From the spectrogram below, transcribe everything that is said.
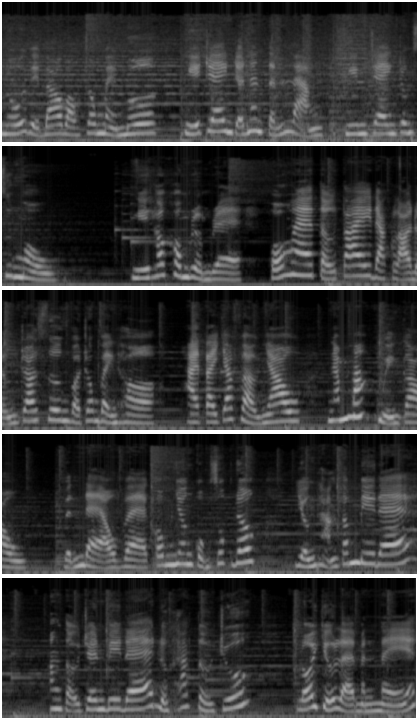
Núi bị bao bọc trong màn mưa Nghĩa Trang trở nên tĩnh lặng, Nghiêm trang trong sương mù. Nghĩa thất không rườm rà Phổ hoa tự tay đặt lọ đựng tro xương vào trong bàn thờ, Hai tay chắp vào nhau, Nhắm mắt nguyện cầu. Vĩnh đạo và công nhân cùng xúc đất Dựng thẳng tấm bia đá. Ăn tự trên bia đá được khắc từ trước. Lối chữ lệ mạnh mẽ,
